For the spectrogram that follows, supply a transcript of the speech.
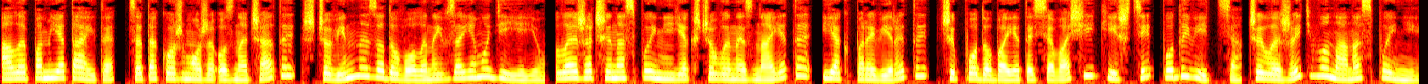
Але пам'ятайте, це також може означати, що він незадоволений взаємодією, лежачи на спині, якщо ви не знаєте, як перевірити, чи подобаєтеся вашій кішці, подивіться, чи лежить вона на спині.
